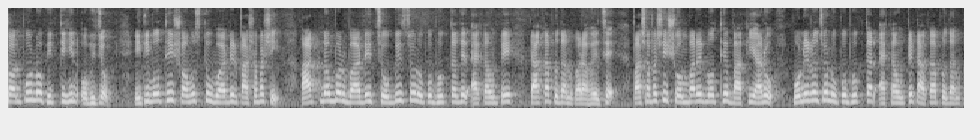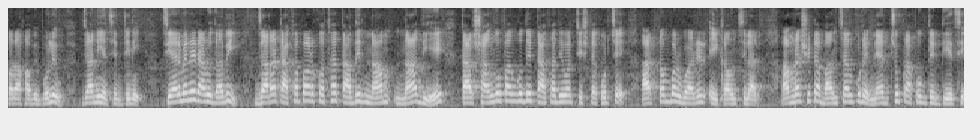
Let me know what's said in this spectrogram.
সম্পূর্ণ ভিত্তিহীন অভিযোগ। ইতিমধ্যে সমস্ত ওয়ার্ডের পাশাপাশি আট নম্বর ওয়ার্ডের চব্বিশ জন উপভোক্তাদের অ্যাকাউন্টে টাকা প্রদান করা হয়েছে। পাশাপাশি সোমবারের মধ্যে বাকি আরও পনেরো জন উপভোক্তার অ্যাকাউন্টে টাকা প্রদান করা হবে বলেও জানিয়েছেন তিনি। চেয়ারম্যানের আরও দাবি, যারা টাকা পাওয়ার কথা তাদের নাম না দিয়ে তার সাঙ্গপাঙ্গদের টাকা দেওয়ার চেষ্টা করছে আট নম্বর ওয়ার্ডের এই কাউন্সিলর। আমরা সেটা বানচাল করে ন্যায্য প্রাপকদের দিয়েছি।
